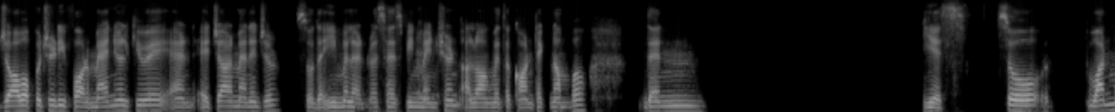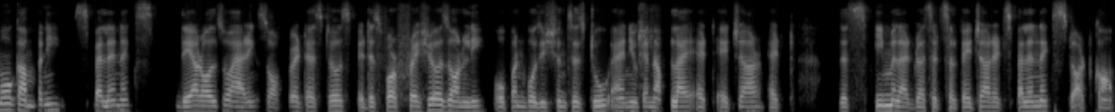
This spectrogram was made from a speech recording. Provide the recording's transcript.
job opportunity for manual QA and HR manager. So the email address has been mentioned along with the contact number. Then, yes. So one more company, Spellenx. They are also hiring software testers. It is for freshers only. Open positions is two, and you can apply at HR at this email address itself, hr at spellenx.com.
